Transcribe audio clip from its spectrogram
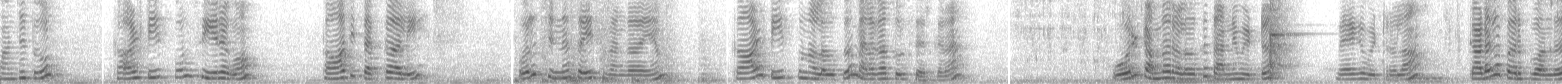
மஞ்சத்தூள் கால் டீஸ்பூன் சீரகம் பாதி தக்காளி ஒரு சின்ன சைஸ் வெங்காயம் கால் டீஸ்பூன் அளவுக்கு மிளகாத்தூள் சேர்க்கிறேன். ஒரு டம்ளர் அளவுக்கு தண்ணி விட்டு வேக விட்டுறலாம். கடலை பருப்பு வந்து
